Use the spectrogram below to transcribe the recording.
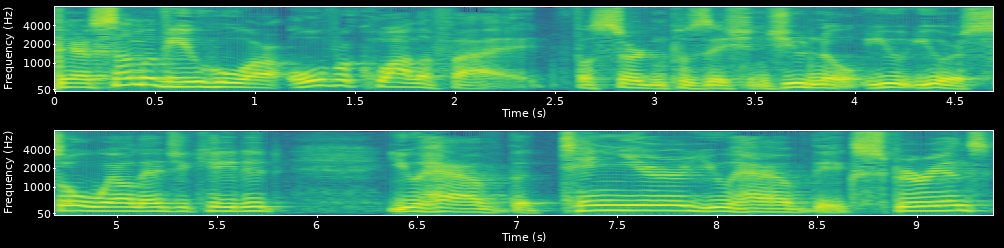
There are some of you who are overqualified for certain positions. You know, you, you are so well educated, you have the tenure, you have the experience,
